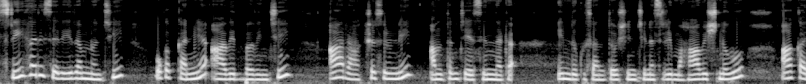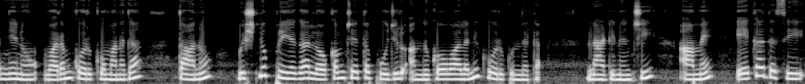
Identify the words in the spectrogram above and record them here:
శ్రీహరి శరీరం నుంచి ఒక కన్య ఆవిర్భవించి ఆ రాక్షసుడిని అంతం చేసిందట. ఇందుకు సంతోషించిన శ్రీ మహావిష్ణువు ఆ కన్యను వరం కోరుకోమనగా తాను విష్ణుప్రియగా లోకం చేత పూజలు అందుకోవాలని కోరుకుందట. నాటి నుంచి ఆమె ఏకాదశి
